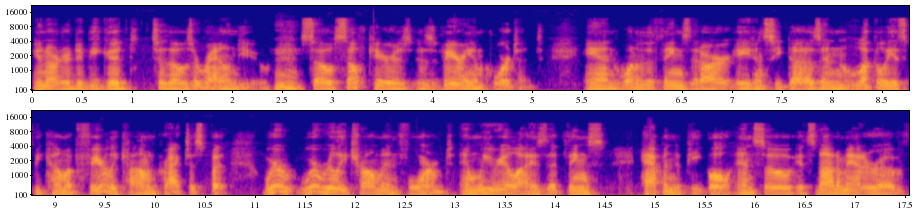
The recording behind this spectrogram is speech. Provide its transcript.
in order to be good to those around you. Mm. So self-care is is very important. And one of the things that our agency does, and luckily it's become a fairly common practice, but we're we're really trauma informed and we realize that things happen to people. And so it's not a matter of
